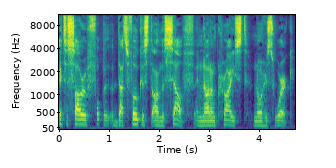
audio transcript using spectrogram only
it's a sorrow fo- that's focused on the self and not on Christ nor his work.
